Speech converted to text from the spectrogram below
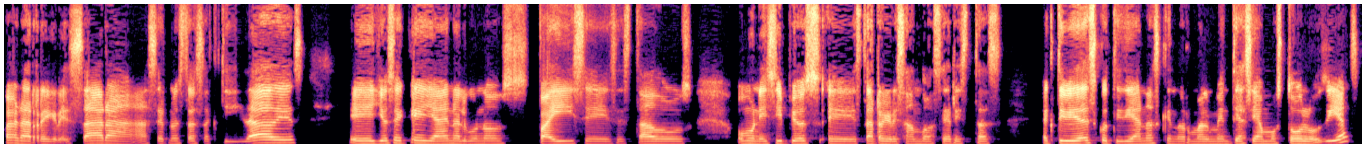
para regresar a hacer nuestras actividades. Eh, yo sé que ya en algunos países, estados o municipios eh, están regresando a hacer estas actividades cotidianas que normalmente hacíamos todos los días,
